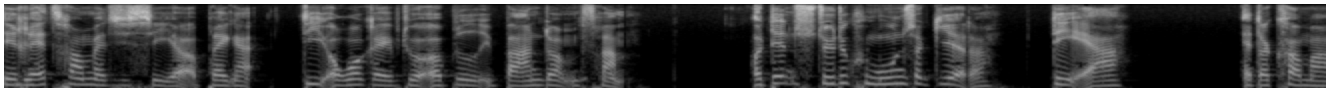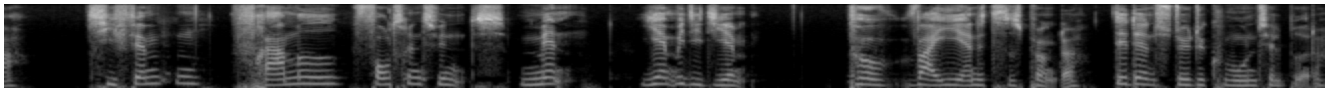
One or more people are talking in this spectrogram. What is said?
Det retraumatiserer og bringer de overgreb, du har oplevet i barndommen frem. Og den støtte, kommunen så giver dig, det er, at der kommer 10-15 fremmede fortrinsvis mænd hjem i dit hjem på varierende tidspunkter. Det er den støtte, kommunen tilbyder dig.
